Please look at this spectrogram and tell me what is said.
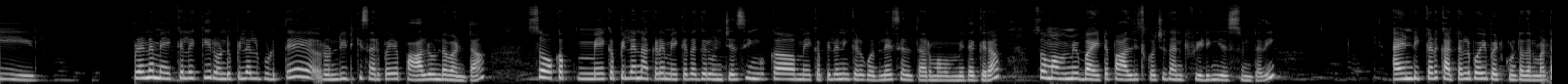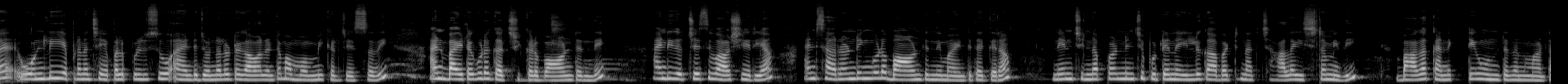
ఎప్పుడైనా మేకలకి రెండు పిల్లలు పుడితే రెండింటికి సరిపోయే పాలు ఉండవంట. సో ఒక మేక పిల్లని అక్కడే మేక దగ్గర ఉంచేసి ఇంకొక మేక పిల్లని ఇక్కడికి వదిలేసి వెళ్తారు మా మమ్మీ దగ్గర. సో మా మమ్మీ బయట పాలు తీసుకొచ్చి దానికి ఫీడింగ్ చేస్తుంటుంది. అండ్ ఇక్కడ కట్టెలు పోయి పెట్టుకుంటుంది అనమాట ఓన్లీ ఎప్పుడైనా చేపల పులుసు అండ్ జొన్న రొట్టె కావాలంటే మా మమ్మీ ఇక్కడ చేస్తుంది. అండ్ బయట కూడా గచ్చు ఇక్కడ బాగుంటుంది. అండ్ ఇది వచ్చేసి వాష్ ఏరియా. అండ్ సరౌండింగ్ కూడా బాగుంటుంది మా ఇంటి దగ్గర. నేను చిన్నప్పటి నుంచి పుట్టిన ఇల్లు కాబట్టి నాకు చాలా ఇష్టం ఇది. బాగా కనెక్టివ్ ఉంటుందన్నమాట.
